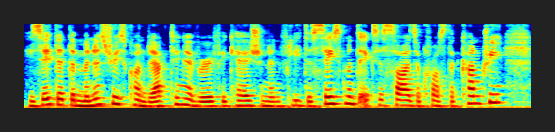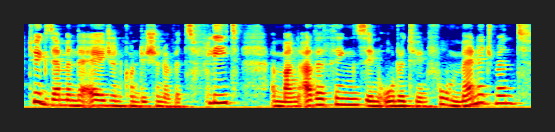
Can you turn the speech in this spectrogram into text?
He said that the ministry is conducting a verification and fleet assessment exercise across the country to examine the age and condition of its fleet, among other things, in order to inform management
